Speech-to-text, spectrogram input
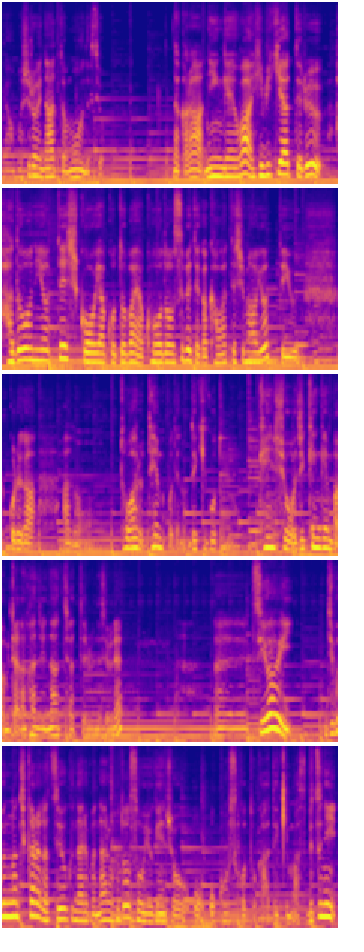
いや面白いなって思うんですよ。だから人間は響き合ってる波動によって思考や言葉や行動全てが変わってしまうよっていうこれがあのとある店舗での出来事の検証実験現場みたいな感じになっちゃってるんですよね。えー、強い自分の力が強くなればなるほどそういう現象を起こすことができます。別に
